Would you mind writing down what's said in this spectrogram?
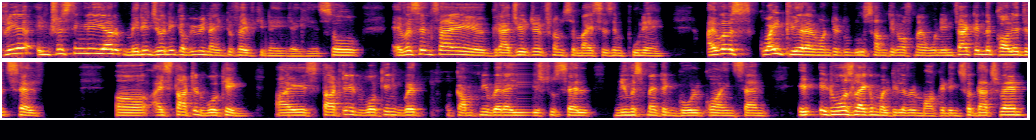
Priya interestingly यार मेरी जर्नी कभी भी 9 to 5 की नहीं रही है so ever since I graduated from Symbiosis in Pune I was quite clear I wanted to do something of my own. In fact, in the college itself, uh, I started working. I started working with a company where I used to sell numismatic gold coins, and it, it was like a multi level marketing. So that's when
